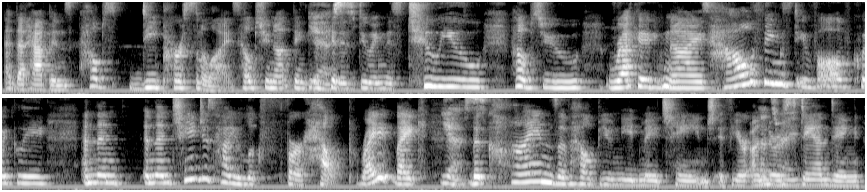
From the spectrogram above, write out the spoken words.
that happens helps depersonalize helps you not think your yes. kid is doing this to you helps you recognize how things evolve quickly and then and then changes how you look for help right? Like yes. the kinds of help you need may change if you're understanding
